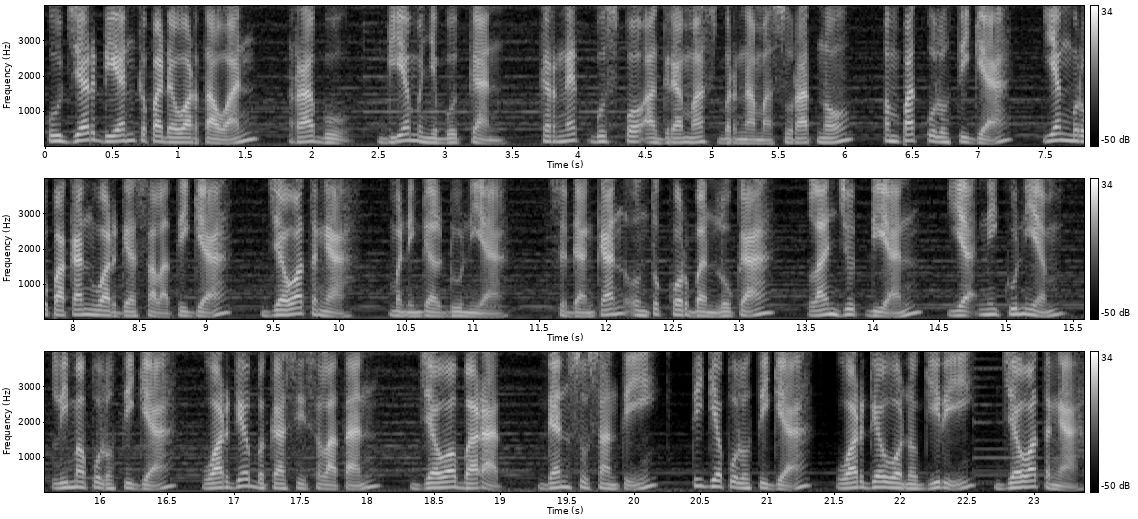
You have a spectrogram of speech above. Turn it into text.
Ujar Dian kepada wartawan, Rabu, dia menyebutkan, Kernet Buspo Agramas bernama Suratno, 43, yang merupakan warga Salatiga, Jawa Tengah, meninggal dunia. Sedangkan untuk korban luka, lanjut Dian, yakni Kuniem, 53, warga Bekasi Selatan, Jawa Barat, dan Susanti, 33, warga Wonogiri, Jawa Tengah.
